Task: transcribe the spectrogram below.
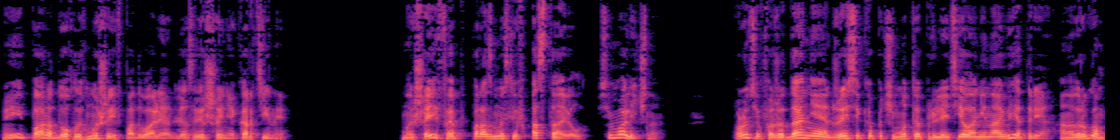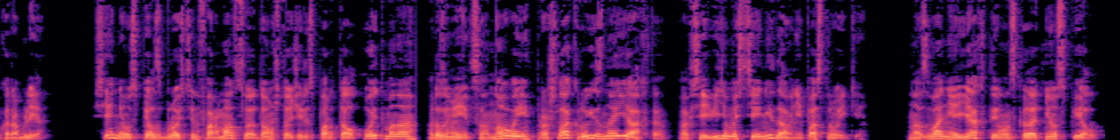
И пара дохлых мышей в подвале для завершения картины. Мышей Фэб, поразмыслив, оставил. Символично. Против ожидания Джессика почему-то прилетела не на ветре, а на другом корабле. Сеня успел сбросить информацию о том, что через портал Ойтмана, разумеется, новый, прошла круизная яхта, по всей видимости, недавней постройки. Название яхты он сказать не успел,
